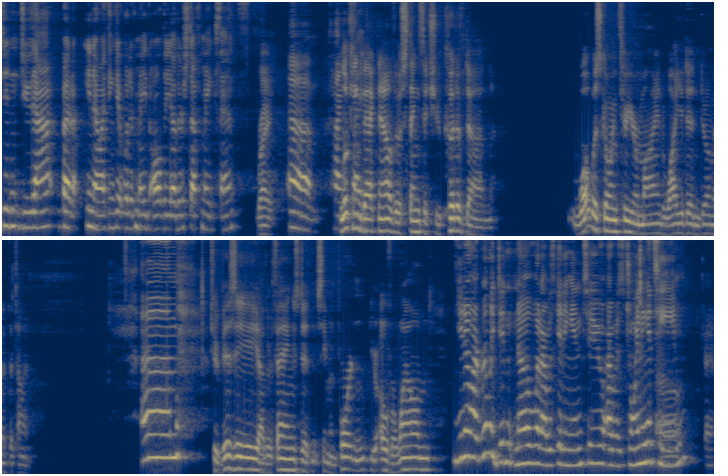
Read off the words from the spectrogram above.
didn't do that. But you know, I think it would have made all the other stuff make sense. Right. Um, Looking back now, those things that you could have done, what was going through your mind? Why you didn't do them at the time? um, Too busy. Other things didn't seem important. You're overwhelmed. you know, I really didn't know what I was getting into. I was joining a team. Okay.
